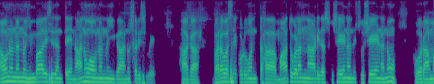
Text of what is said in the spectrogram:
ಅವನು ನನ್ನ ಹಿಂಬಾಲಿಸಿದಂತೆ ನಾನು ಅವನನ್ನು ಈಗ ಅನುಸರಿಸುವೆ. ಆಗ ಭರವಸೆ ಕೊಡುವಂತಹ ಮಾತುಗಳನ್ನಾಡಿದ ಸುಷೇಣನು ಸುಷೇಣನು, ಓ ರಾಮ,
